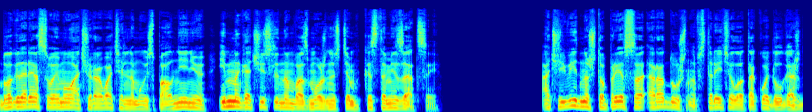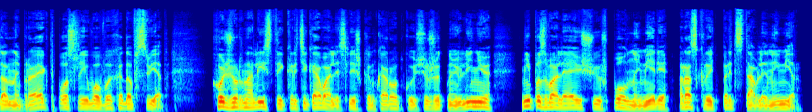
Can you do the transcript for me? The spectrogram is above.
благодаря своему очаровательному исполнению и многочисленным возможностям кастомизации. Очевидно, что пресса радушно встретила такой долгожданный проект после его выхода в свет, хоть журналисты и критиковали слишком короткую сюжетную линию, не позволяющую в полной мере раскрыть представленный мир.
